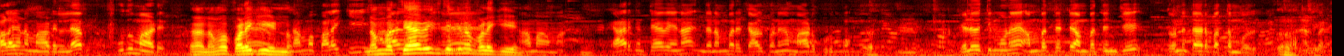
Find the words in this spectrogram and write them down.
பழகுன மாடு இல்ல புது மாடு. நம்ம பழகிடணும் நம்ம பழக்கி நம்ம தேவைக்கு தக்கன பழகிடணும் ஆமா ஆமா. யாருக்கும் தேவைன்னா இந்த நம்பருக்கு கால் பண்ணுங்க மாடு கொடுப்போம். எழுபத்தி மூணு ஐம்பத்தெட்டு ஐம்பத்தஞ்சு தொண்ணூத்தாறு பத்தொம்போது நம்பர்.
